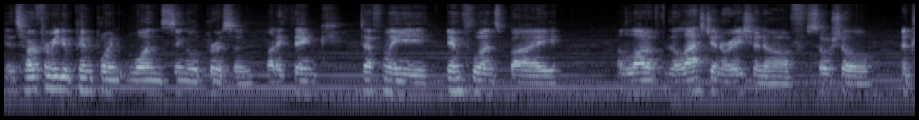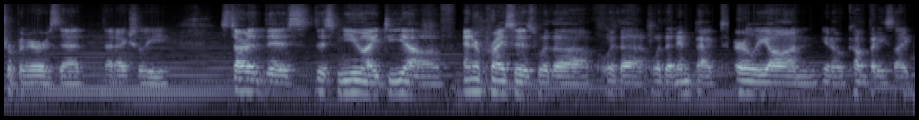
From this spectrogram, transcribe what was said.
It's hard for me to pinpoint one single person, but I think definitely influenced by a lot of the last generation of social entrepreneurs that that actually started this this new idea of enterprises with a with a with an impact early on. You know, companies like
